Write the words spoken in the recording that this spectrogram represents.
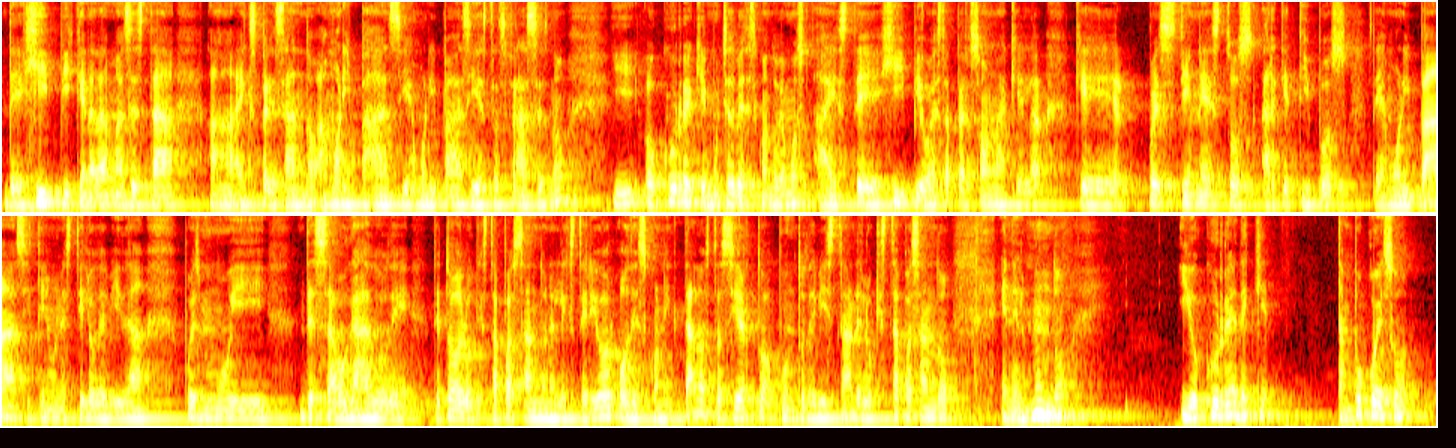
hippie que nada más está ah, expresando amor y paz y amor y paz y estas frases, ¿no? Y ocurre que muchas veces cuando vemos a este hippie o a esta persona que, la, que pues tiene estos arquetipos de amor y paz y tiene un estilo de vida pues muy desahogado de, de todo lo que está pasando en el exterior o desconectado hasta cierto punto de vista de lo que está pasando en el mundo, y ocurre de que tampoco eso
